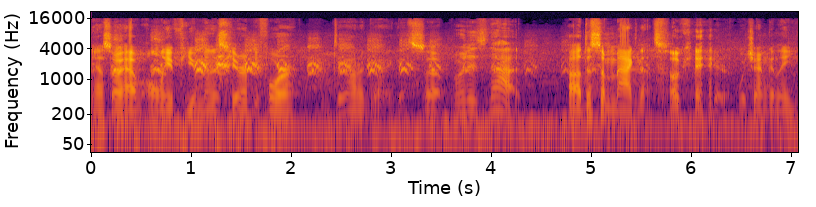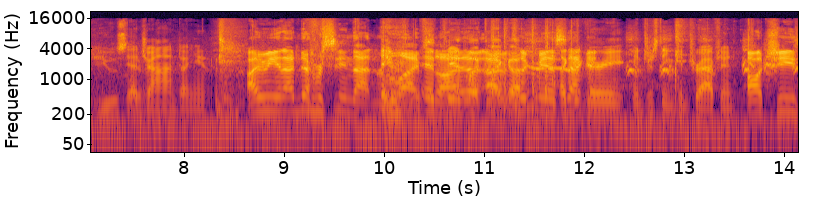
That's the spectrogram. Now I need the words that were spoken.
Yeah, so I have only a few minutes here before the other guy gets up. What is that? Uh, this is a magnet Okay. here, which I'm gonna use. Yeah, later. John, don't you? I mean, I've never seen that in real life, it so I, look I- like, it a, took me a like second. a very interesting contraption. Oh, jeez.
